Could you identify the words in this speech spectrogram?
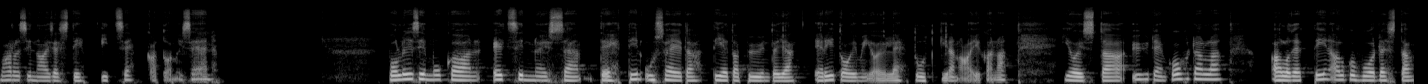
varsinaisesti itse katomiseen. Poliisin mukaan etsinnöissä tehtiin useita tietopyyntöjä eri toimijoille tutkinnan aikana, joista yhden kohdalla aloitettiin alkuvuodesta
